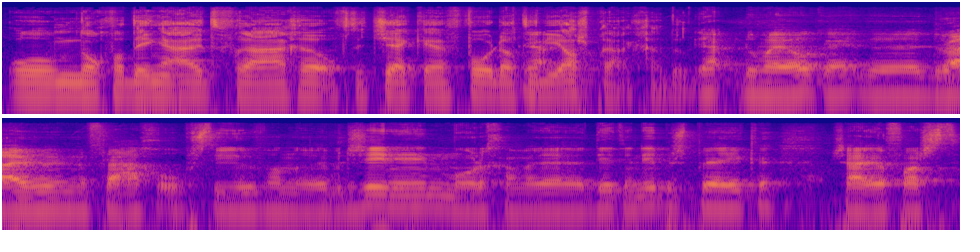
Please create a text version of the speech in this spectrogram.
om nog wat dingen uit te vragen of te checken voordat hij die afspraak gaat doen. Ja, doen wij ook. Hè. De driver vragen opsturen van eh, we hebben er zin in. Morgen gaan we eh, dit en dit bespreken. Zou je alvast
